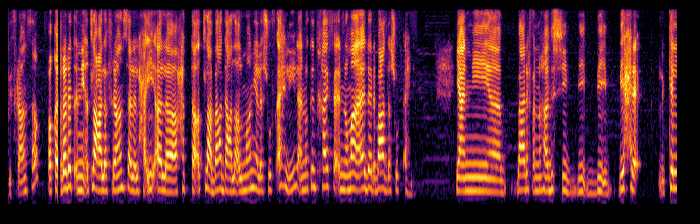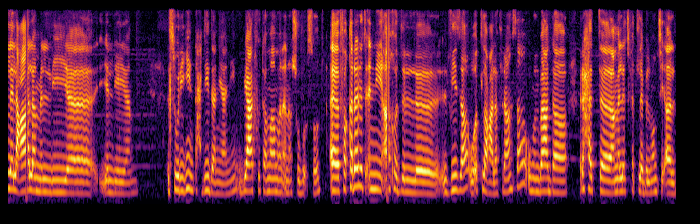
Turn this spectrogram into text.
بفرنسا فقررت إني أطلع على فرنسا للحقيقة لحتى أطلع بعدها على ألمانيا لأشوف أهلي لأنه كنت خايفة إنه ما أقدر بعد أشوف أهلي. يعني بعرف إنه هذا الشيء بي بي بيحرق كل العالم اللي يلي السوريين تحديدا يعني وبيعرفوا تماما أنا شو بقصد. آه، فقررت إني آخذ الفيزا وأطلع على فرنسا ومن بعدها رحت عملت فتلة بالمنطقة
